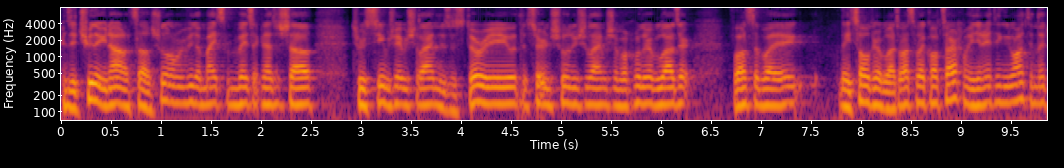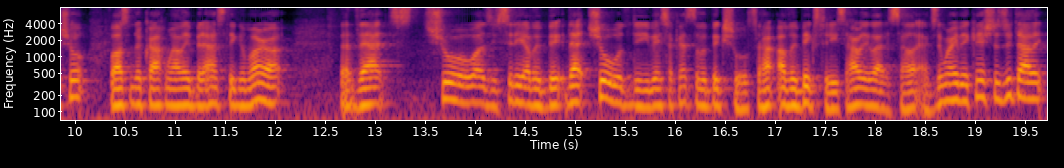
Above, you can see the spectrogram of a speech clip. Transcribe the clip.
Is it true that you're not allowed to sell shul? I'm reviewing the Ma'asim Basic Knesset Shal to receive Shei Shalim. There's a story with a certain shul in Shalim Shemachul Reb Lazar. They sold her blood. So that's why I call tzarchim. He did anything you want in the shul. Vasim the krach malei but asked the Gemara that that shul was the city of a big that shul was the basic of a big shul so how, of a big city. So how are they allowed to sell it? And the Gemara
